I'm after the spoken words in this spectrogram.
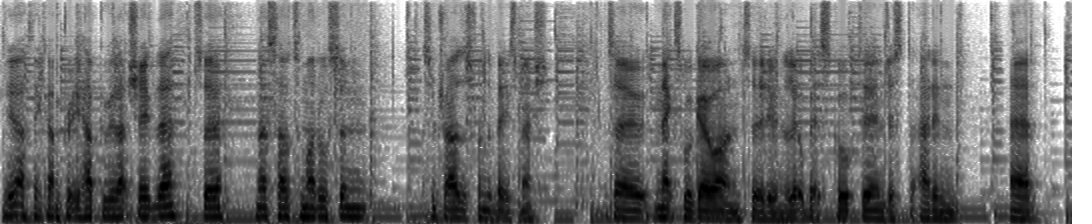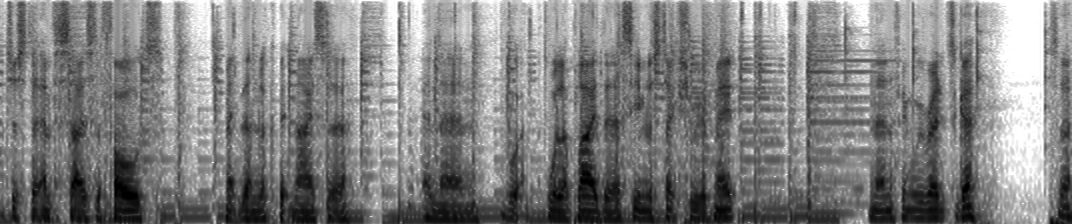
Yeah, I think I'm pretty happy with that shape there. So that's how to model some some trousers from the base mesh. So next we'll go on to doing a little bit of sculpting, just to add in, uh, just to emphasize the folds, make them look a bit nicer, and then we'll, we'll apply the seamless texture we've made. And then I think we're ready to go. So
